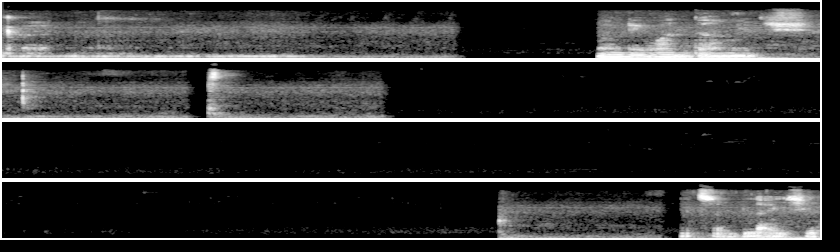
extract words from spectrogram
God. Only one damage. Let's oblige you.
